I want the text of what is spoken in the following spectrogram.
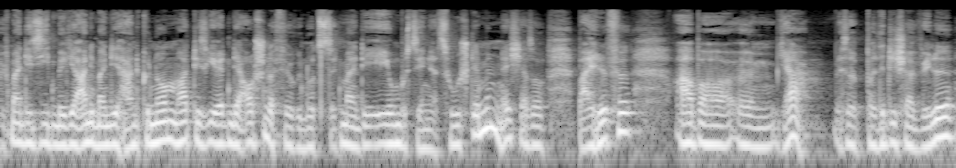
ich meine, die sieben Milliarden, die man in die Hand genommen hat, die werden ja auch schon dafür genutzt. Ich meine, die EU muss denen ja zustimmen, nicht? Also Beihilfe. Aber ähm, ja, also politischer Wille.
